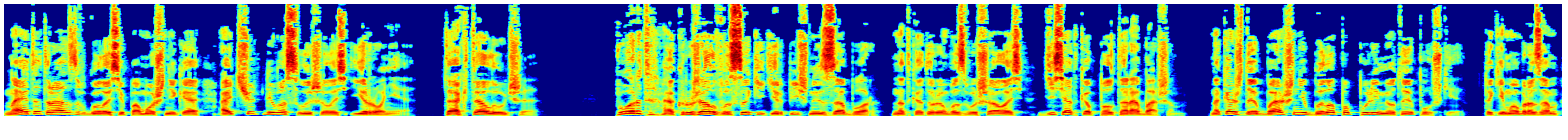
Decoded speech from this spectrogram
На этот раз в голосе помощника отчетливо слышалась ирония. «Так-то лучше». Порт окружал высокий кирпичный забор, над которым возвышалась десятка-полтора башен. На каждой башне было по пулемету и пушке. Таким образом,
